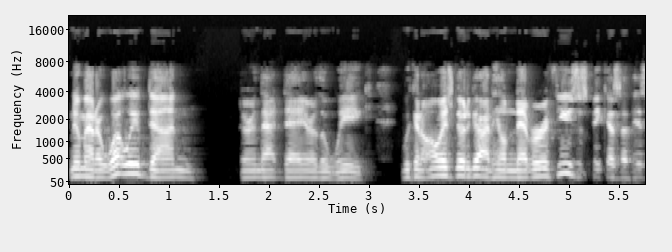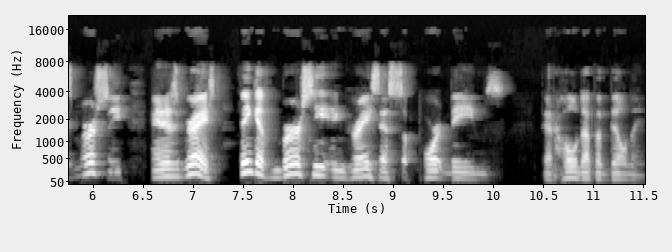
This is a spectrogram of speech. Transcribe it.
No matter what we've done during that day or the week, we can always go to God. He'll never refuse us because of His mercy and His grace. Think of mercy and grace as support beams that hold up a building.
